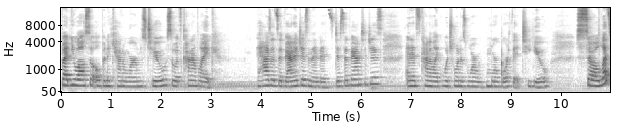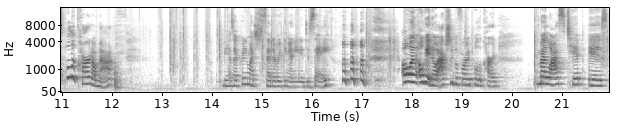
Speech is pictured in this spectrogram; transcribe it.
but you also open a can of worms too. So it's kind of like it has its advantages and then its disadvantages, and it's kind of like which one is more more worth it to you. So let's pull a card on that because I pretty much said everything I needed to say. oh, okay, no, actually, before we pull the card, my last tip is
